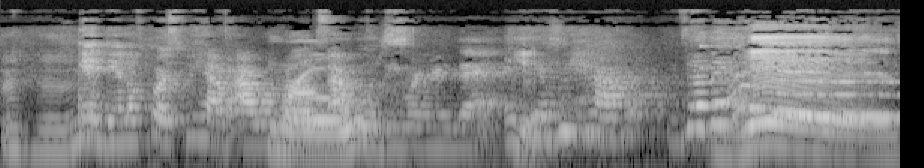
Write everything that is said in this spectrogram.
Mm-hmm. And then, of course, we have our robes. I will be wearing that. And Yes. then we have the bath. Yes.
